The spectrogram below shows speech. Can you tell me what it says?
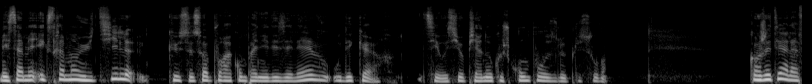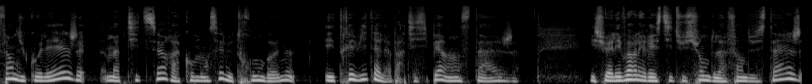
mais ça m'est extrêmement utile que ce soit pour accompagner des élèves ou des chœurs. C'est aussi au piano que je compose le plus souvent. Quand j'étais à la fin du collège, ma petite sœur a commencé le trombone et très vite elle a participé à un stage. Et je suis allée voir les restitutions de la fin du stage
